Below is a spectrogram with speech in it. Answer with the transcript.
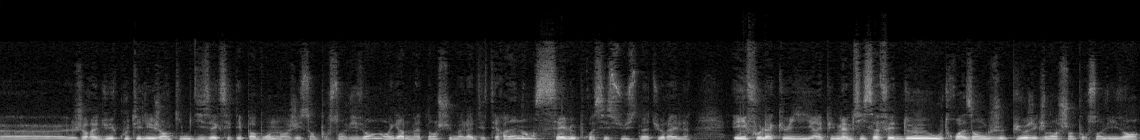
Euh, j'aurais dû écouter les gens qui me disaient que c'était pas bon de manger 100% vivant. Regarde maintenant, je suis malade, etc. Non, non, c'est le processus naturel et il faut l'accueillir. Et puis même si ça fait deux ou trois ans que je purge et que je mange 100% vivant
